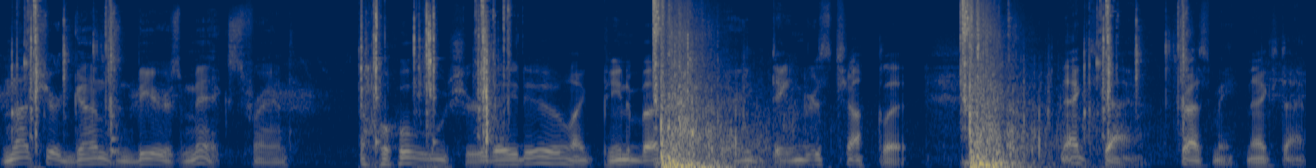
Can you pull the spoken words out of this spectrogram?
I'm not sure guns and beers mix, friend. Oh, sure they do. Like peanut butter and very dangerous chocolate. Next time. Trust me, next time.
